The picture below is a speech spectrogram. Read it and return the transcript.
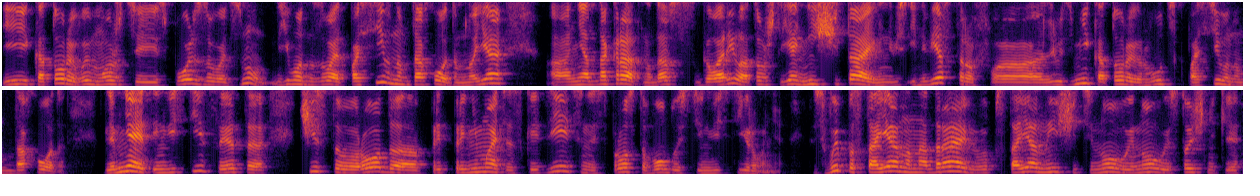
и который вы можете использовать, ну, его называют пассивным доходом, но я а, неоднократно да, говорил о том, что я не считаю инвесторов а, людьми, которые рвутся к пассивному доходу. Для меня это инвестиции, это чистого рода предпринимательская деятельность просто в области инвестирования. Есть вы постоянно на драйве, вы постоянно ищете новые и новые источники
